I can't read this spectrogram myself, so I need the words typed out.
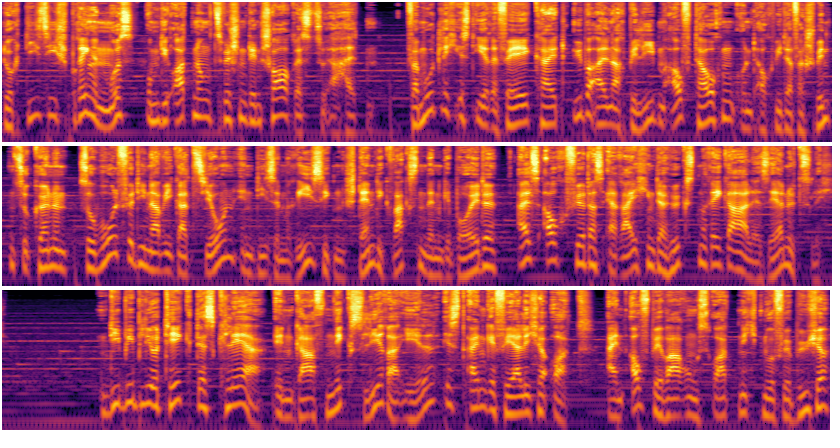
durch die sie springen muss, um die Ordnung zwischen den Genres zu erhalten. Vermutlich ist ihre Fähigkeit, überall nach Belieben auftauchen und auch wieder verschwinden zu können, sowohl für die Navigation in diesem riesigen, ständig wachsenden Gebäude, als auch für das Erreichen der höchsten Regale sehr nützlich. Die Bibliothek des Clare in Garth Nix Lirael ist ein gefährlicher Ort, ein Aufbewahrungsort nicht nur für Bücher,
